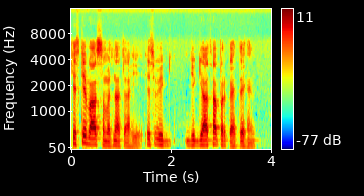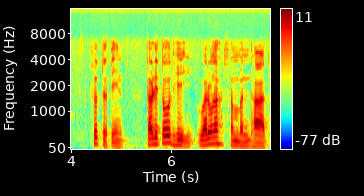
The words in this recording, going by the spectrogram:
किसके बाद समझना चाहिए? इस जिज्ञासा पर कहते हैं। सूत्र तीन। तड़ितोधि वरुण संबंधात।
